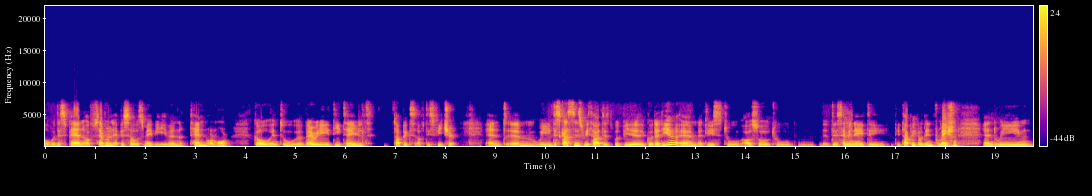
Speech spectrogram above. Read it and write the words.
over the span of several episodes, maybe even 10 or more, go into very detailed topics of this feature. And um, we discussed this. We thought it would be a good idea, um, at least to also to disseminate the, the topic or the information. And we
